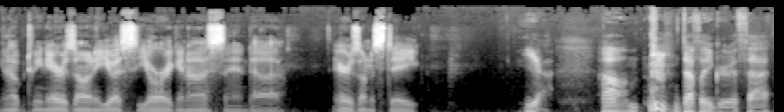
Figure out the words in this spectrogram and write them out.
you know, between Arizona, USC, Oregon, us, and uh, Arizona State. Yeah, um, definitely agree with that.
